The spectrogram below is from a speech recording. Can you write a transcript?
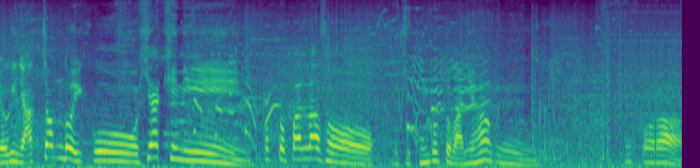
여긴 약점도 있고 히아킨이 속도 빨라서 이렇게 공격도 많이 하고 할 거라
